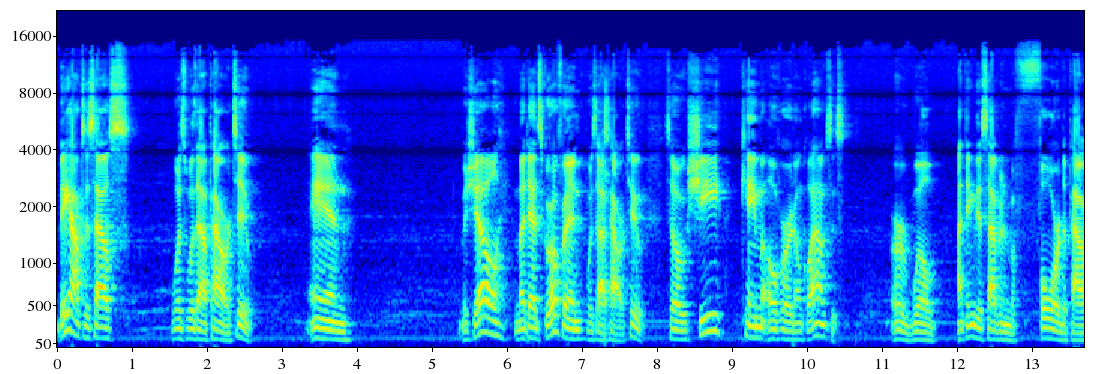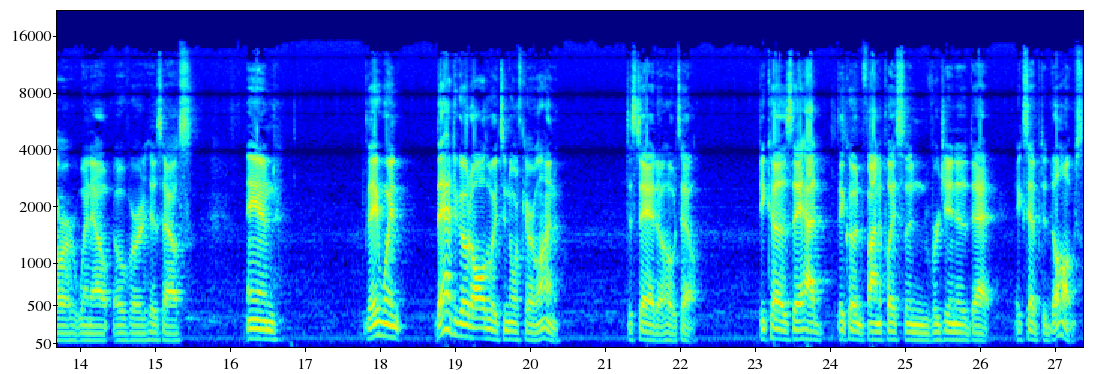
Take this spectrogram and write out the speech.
Big Alex's house was without power too. And Michelle, my dad's girlfriend, was without power too. So she came over at Uncle Alex's. Or well, I think this happened before the power went out over at his house and they went. They had to go to all the way to North Carolina to stay at a hotel because they had they couldn't find a place in Virginia that accepted dogs.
